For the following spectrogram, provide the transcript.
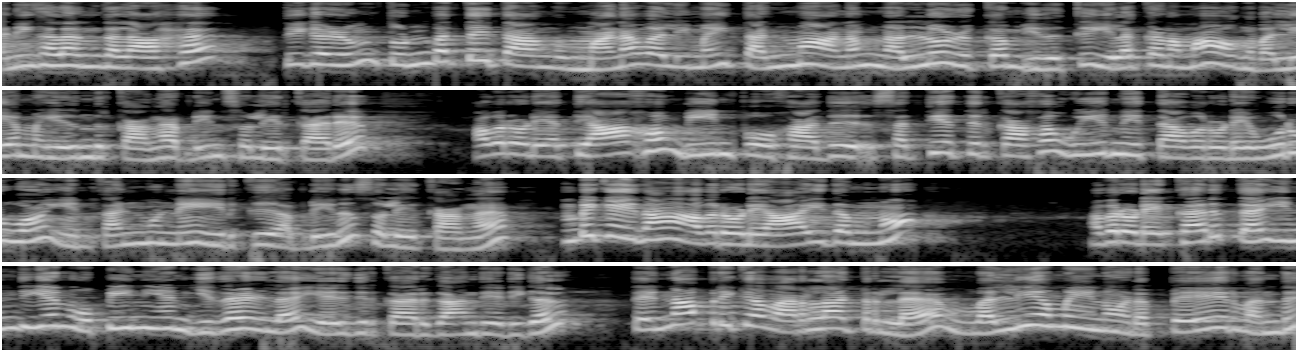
அணிகலன்களாக திகழும் துன்பத்தை தாங்கும் மன வலிமை தன்மானம் நல்லொழுக்கம் இதுக்கு இலக்கணமாக அவங்க வள்ளியம்மை இருந்திருக்காங்க அப்படின்னு சொல்லியிருக்காரு. அவருடைய தியாகம் வீண் போகாது. சத்தியத்திற்காக உயிர் நீத்த அவருடைய உருவம் என் கண்முன்னே இருக்குது அப்படின்னு சொல்லியிருக்காங்க. நம்பிக்கை தான் அவருடைய ஆயுதம்னும் அவருடைய கருத்தை இந்தியன் ஒப்பீனியன் இதழில் எழுதியிருக்காரு காந்தியடிகள். தென்னாப்பிரிக்க வரலாற்றில் வள்ளியம்மையினோட பெயர் வந்து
